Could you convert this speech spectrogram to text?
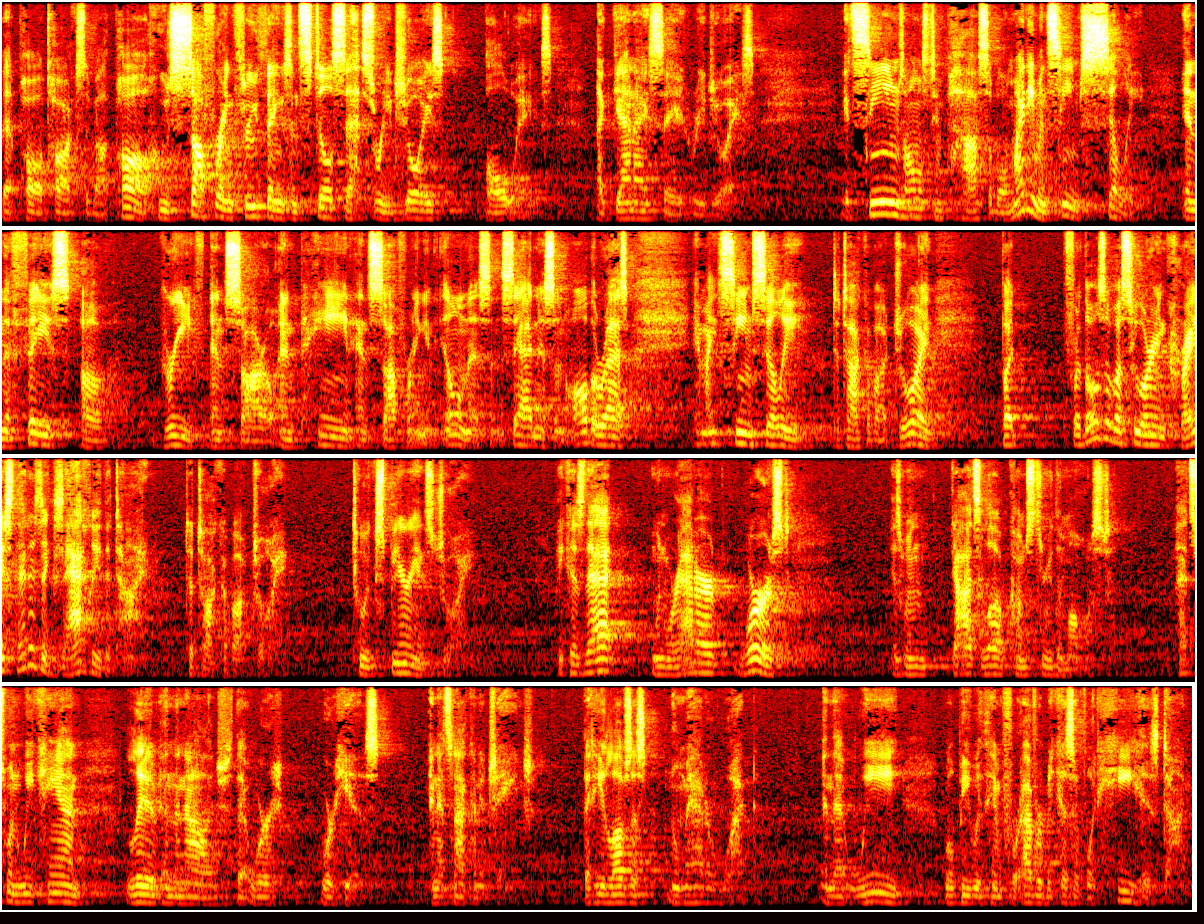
that Paul talks about. Paul, who's suffering through things and still says, rejoice always. Again, I say, rejoice. It seems almost impossible, it might even seem silly in the face of grief and sorrow and pain and suffering and illness and sadness and all the rest. It might seem silly to talk about joy, but for those of us who are in Christ, that is exactly the time to talk about joy, to experience joy. Because that, when we're at our worst, is when God's love comes through the most. That's when we can live in the knowledge that we're, we're His, and it's not going to change. That He loves us no matter what, and that we will be with Him forever because of what He has done.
